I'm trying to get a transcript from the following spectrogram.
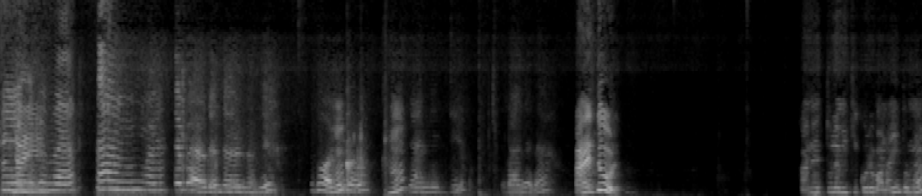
সুন্দরী। কানের দুল কানের দুল আমি কি করে বানাই তোমার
